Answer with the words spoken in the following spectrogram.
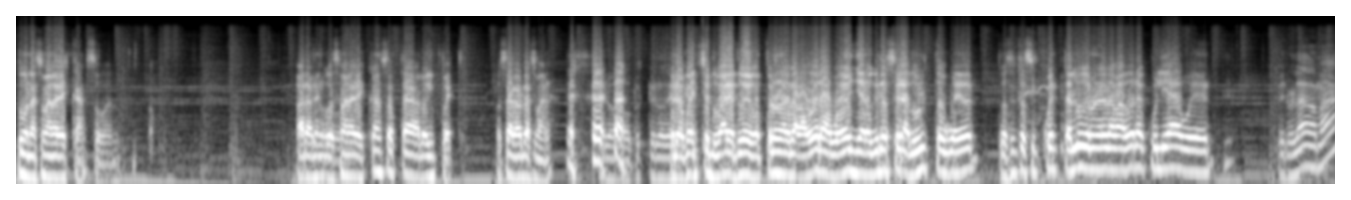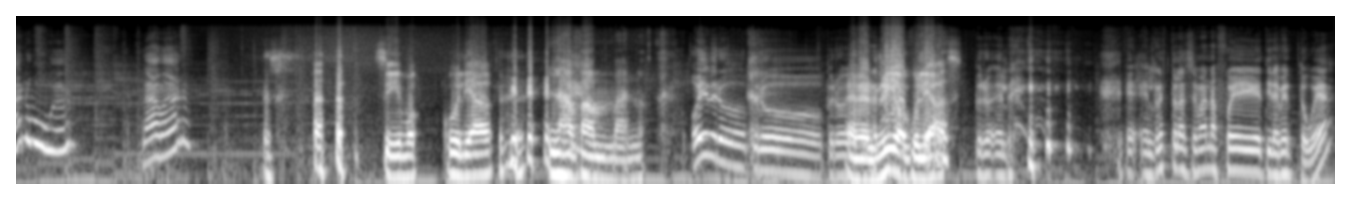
tuve una semana de descanso, weón. Ahora tengo semana de descanso hasta los impuestos. O sea, la otra semana. Pero, pero, de Pero conche tu madre, tuve que comprar una grabadora, weón. Ya no quiero ser adulto, weón. 250 lucas en una grabadora culiada, weón. pero lava mano, pues, weón. Lava mano. Sí, vos culiado. Lava mano. Oye, pero, pero, pero, En el río, culiados. pero el, el resto de la semana fue tiramiento, wea.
